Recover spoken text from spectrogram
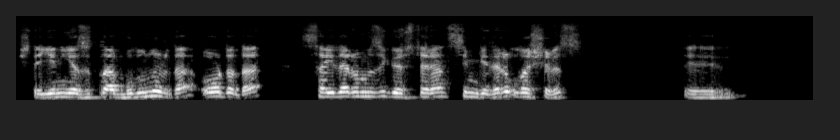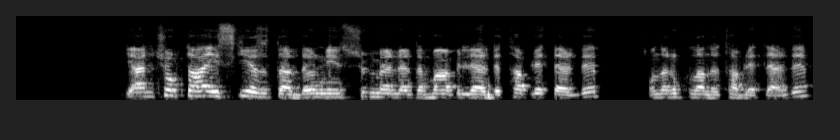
işte yeni yazıtlar bulunur da orada da sayılarımızı gösteren simgelere ulaşırız. Ee, yani çok daha eski yazıtlarda, örneğin Sümerler'de, Babillerde, tabletlerde, onların kullandığı tabletlerde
